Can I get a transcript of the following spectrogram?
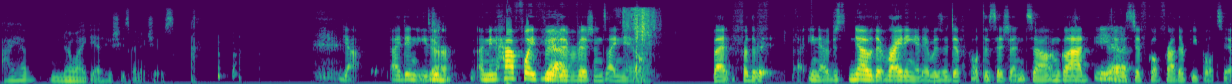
I have no idea who she's going to choose. yeah, I didn't either. Did, I mean, halfway through yeah. the revisions, I knew, but for the, you know, just know that writing it, it was a difficult decision. So I'm glad yeah. it was difficult for other people too.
